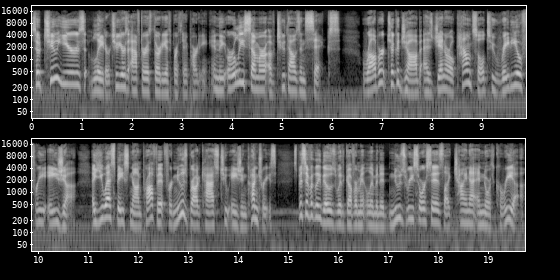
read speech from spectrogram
So, two years later, two years after his 30th birthday party, in the early summer of 2006, Robert took a job as general counsel to Radio Free Asia, a US based nonprofit for news broadcasts to Asian countries, specifically those with government limited news resources like China and North Korea.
